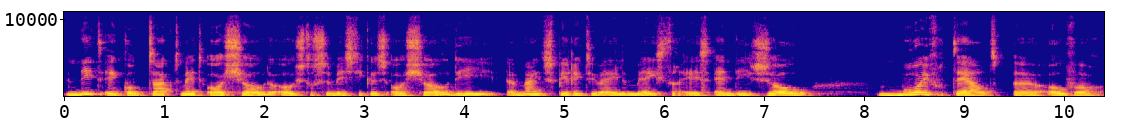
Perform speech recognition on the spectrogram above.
niet in contact met Osho, de Oosterse mysticus Osho, die eh, mijn spirituele meester is en die zo mooi vertelt uh, over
